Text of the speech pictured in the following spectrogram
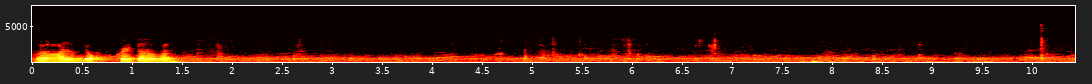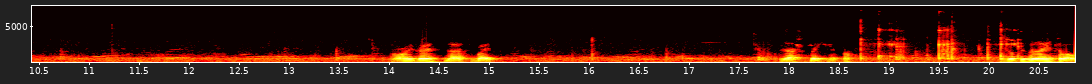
Walang halong joke. Correct na naman. Okay guys, last bite. Last bite na to. Higupin ko lang yung sabaw.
